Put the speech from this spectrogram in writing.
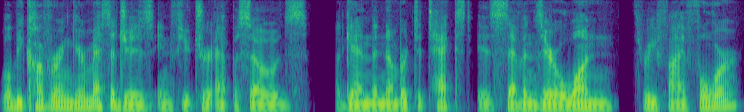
We'll be covering your messages in future episodes. Again, the number to text is 701 354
